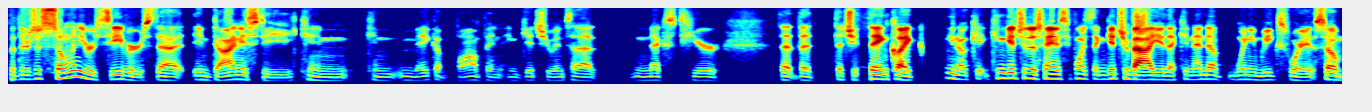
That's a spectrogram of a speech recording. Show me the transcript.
but there's just so many receivers that in dynasty can can make a bump and, and get you into that next tier that that that you think like you know can, can get you those fantasy points that can get you value that can end up winning weeks for you. So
